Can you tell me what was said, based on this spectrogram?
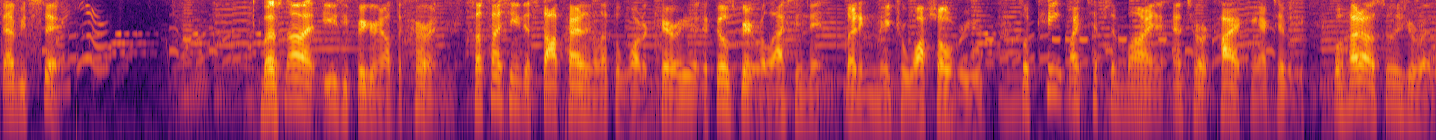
that'd be sick. But it's not easy figuring out the current. Sometimes you need to stop paddling and let the water carry it. It feels great relaxing na letting nature wash over you. So keep my tips in mind and enter a kayaking activity. We'll head out as soon as you're ready.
